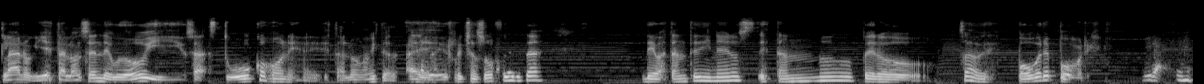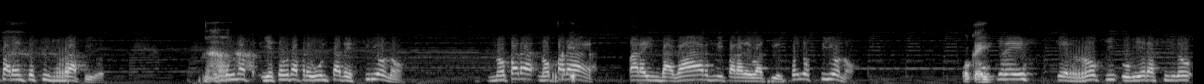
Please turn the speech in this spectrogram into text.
Claro, y Stallone se endeudó y, o sea, tuvo cojones eh, Stallone, ¿viste? Eh, rechazó ofertas de bastante dinero estando, pero, ¿sabes? Pobre, pobre. Mira, un paréntesis rápido. Esta Ajá. es una- y esta es una pregunta de sí o no. No para, no para, para indagar ni para debatir, solo sí o no. Ok, ¿Tú crees que Rocky hubiera sido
